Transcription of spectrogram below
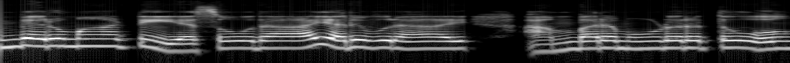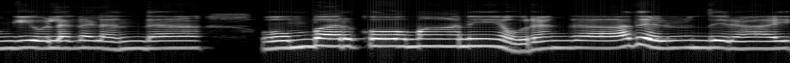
எம்பெருமாட்டி யசோதாய் அறிவுராய் அம்பர மூடரத்து ஓங்கி உலகளந்த ஒம்பார் கோமானே உறங்காதெழுந்திராய்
